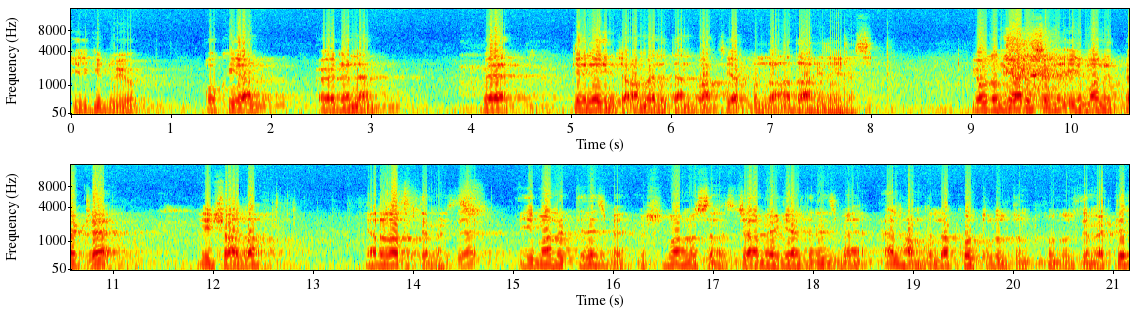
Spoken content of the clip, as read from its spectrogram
ilgi duyup, okuyan, öğrenen ve gereğince amel eden bahtiyar kullarına dahil eylesin. Yolun yarısını iman etmekle inşallah yarıladık demek. Siz de iman ettiniz mi? Müslüman mısınız? Camiye geldiniz mi? Elhamdülillah kurtuldunuz demektir.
